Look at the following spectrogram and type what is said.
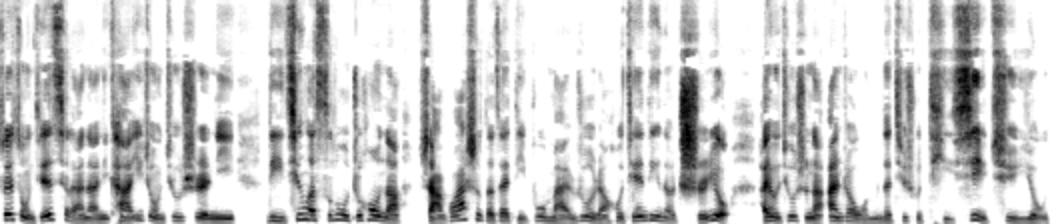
所以总结起来呢，你看一种就是你理清了思路之后呢，傻瓜式的在底部买入，然后坚定的持有；还有就是呢，按照我们的技术体系去有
